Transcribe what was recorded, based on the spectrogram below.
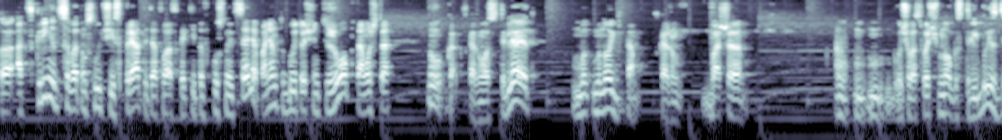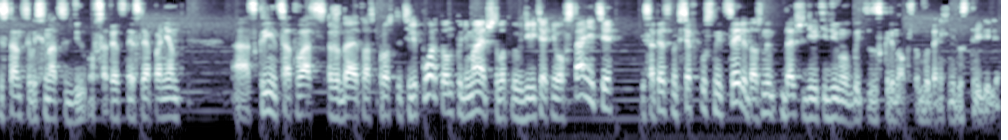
отскриниться в этом случае, спрятать от вас какие-то вкусные цели, оппоненту будет очень тяжело, потому что, ну, как, скажем, вас стреляют, многие там, скажем, ваша у вас очень много стрельбы с дистанции 18 дюймов. Соответственно, если оппонент а, скринится от вас, ожидает вас просто телепорт, он понимает, что вот вы в 9 от него встанете, и, соответственно, все вкусные цели должны дальше 9 дюймов быть за скрином, чтобы вы до них не дострелили.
